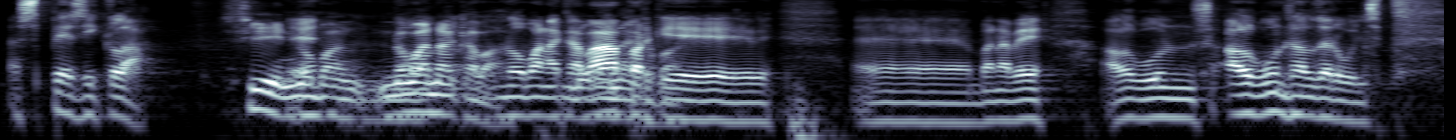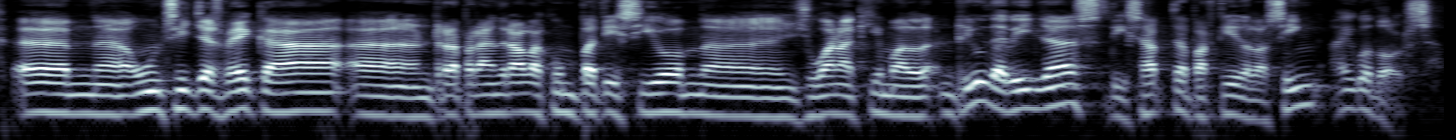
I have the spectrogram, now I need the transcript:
espès i clar. Sí, no van, no, van acabar. No van acabar perquè eh, van haver alguns, alguns aldarulls. Eh, un Sitges B que eh, reprendrà la competició eh, jugant aquí amb el Riu de Villes dissabte a partir de les 5, aigua dolça.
